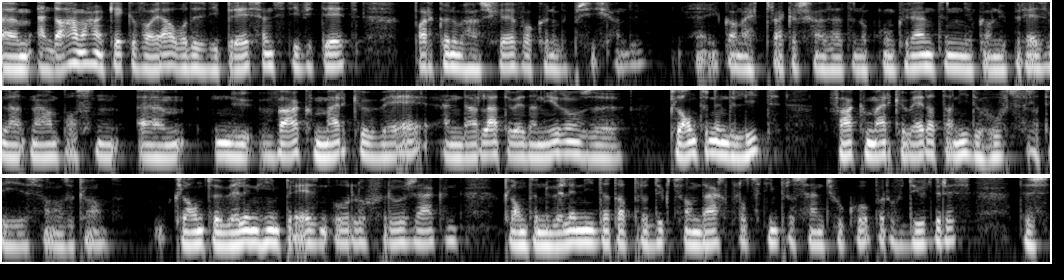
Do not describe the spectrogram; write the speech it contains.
Um, en dan gaan we gaan kijken van ja, wat is die prijssensitiviteit? Waar kunnen we gaan schuiven? Wat kunnen we precies gaan doen? je kan echt trackers gaan zetten op concurrenten, je kan je prijzen laten aanpassen. Um, nu, vaak merken wij, en daar laten wij dan hier onze klanten in de lead, vaak merken wij dat dat niet de hoofdstrategie is van onze klant. Klanten willen geen prijzenoorlog veroorzaken. Klanten willen niet dat dat product vandaag plots 10% goedkoper of duurder is. Dus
